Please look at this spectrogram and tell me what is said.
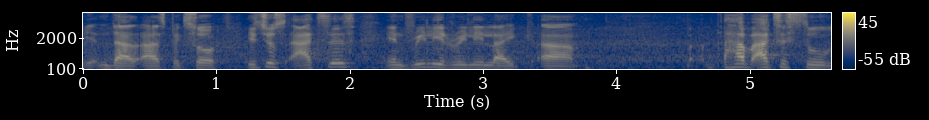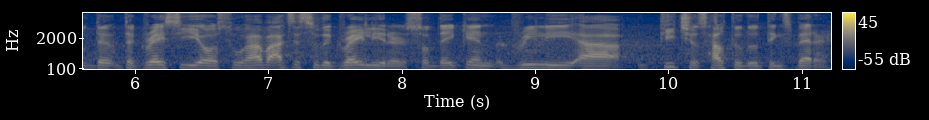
in that aspect. So it's just access and really, really like uh, have access to the, the great CEOs who have access to the great leaders so they can really uh, teach us how to do things better.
